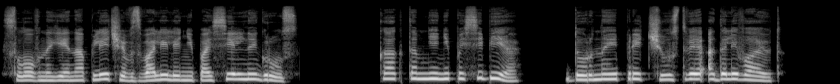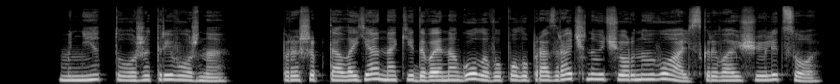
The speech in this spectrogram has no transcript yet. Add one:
словно ей на плечи взвалили непосильный груз. «Как-то мне не по себе. Дурные предчувствия одолевают». «Мне тоже тревожно», прошептала я, накидывая на голову полупрозрачную черную вуаль, скрывающую лицо.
